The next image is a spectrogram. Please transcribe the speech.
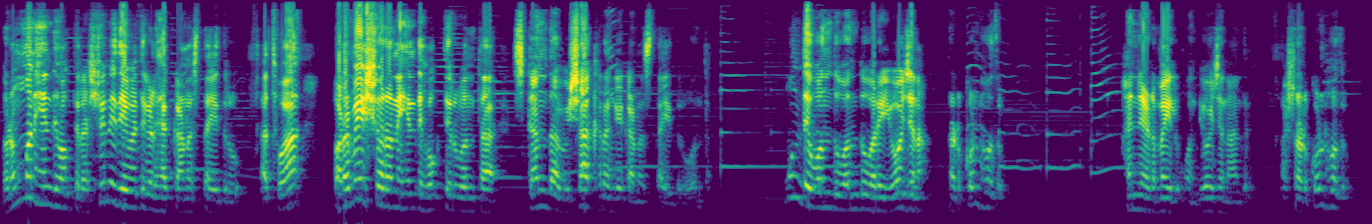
ಬ್ರಹ್ಮನ ಹಿಂದೆ ಹೋಗ್ತಾರೆ ಅಶ್ವಿನಿ ದೇವತೆಗಳು ಹ್ಯಾಕ್ ಕಾಣಿಸ್ತಾ ಇದ್ರು ಅಥವಾ ಪರಮೇಶ್ವರನ ಹಿಂದೆ ಹೋಗ್ತಿರುವಂತ ಸ್ಕಂದ ವಿಶಾಖರಂಗೆ ಕಾಣಿಸ್ತಾ ಇದ್ರು ಅಂತ. ಮುಂದೆ ಒಂದು ಒಂದೂವರೆ ಯೋಜನ ನಡ್ಕೊಂಡು ಹೋದ್ರು. ಹನ್ನೆರಡು ಮೈಲ್ ಒಂದು ಯೋಜನಾ ಅಂದ್ರೆ ಅಷ್ಟು ನಡ್ಕೊಂಡು ಹೋದ್ರು.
